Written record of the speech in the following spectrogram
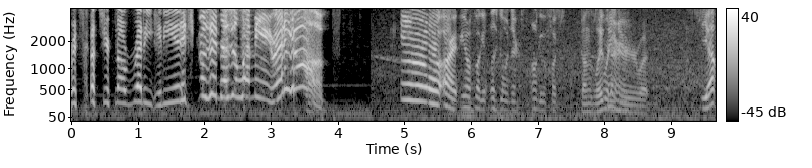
It's because you're not ready, idiot. It's because it doesn't let me ready up! Alright, you know, fuck it. Let's go in there. I don't give a fuck. Guns blazing We're done or what? Yep.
